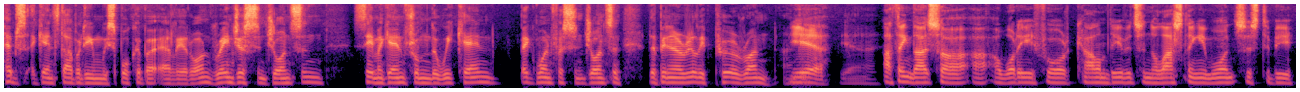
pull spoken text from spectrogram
Hibs against Aberdeen, we spoke about earlier on. Rangers St Johnstone, Same again from the weekend. Big one for St Johnstone. They've been in a really poor run. Andy. Yeah, yeah. I think that's a, a, worry for Callum Davidson. The last thing he wants is to be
